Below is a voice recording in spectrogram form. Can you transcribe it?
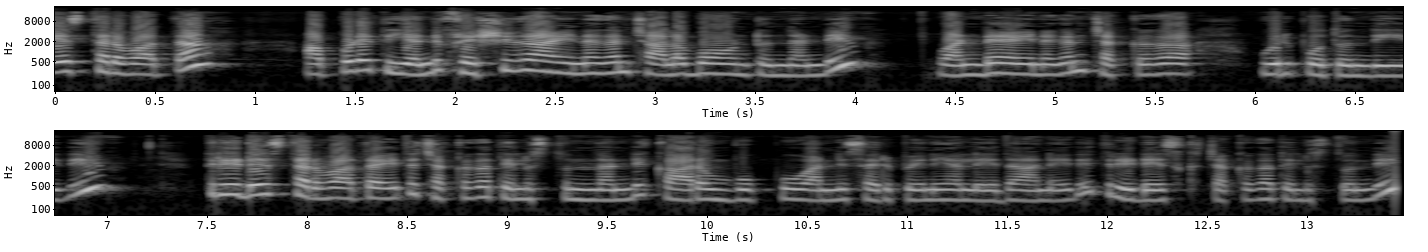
డేస్ తర్వాత అప్పుడే తీయండి. ఫ్రెష్గా అయినా కానీ చాలా బాగుంటుందండి. వన్ డే అయినా కానీ చక్కగా ఊరిపోతుంది ఇది. త్రీ డేస్ తర్వాత అయితే చక్కగా తెలుస్తుందండి. కారం ఉప్పు అన్ని సరిపోయినాయా లేదా అనేది త్రీ డేస్కి చక్కగా తెలుస్తుంది.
